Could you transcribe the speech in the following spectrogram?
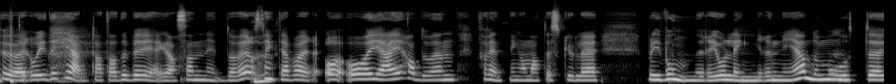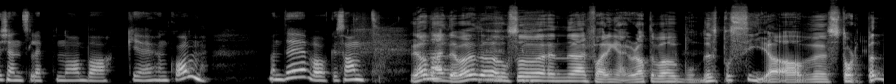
før hun i det hele tatt hadde bevega seg nedover. Og så tenkte jeg bare, og, og jeg hadde jo en forventning om at det skulle bli vondere jo lengre ned, mot mm. kjønnsleppene og bak eh, hun kom. Men det var jo ikke sant. Ja, nei, Det var også en erfaring jeg gjorde, at det var vondest på sida av eh, stolpen.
